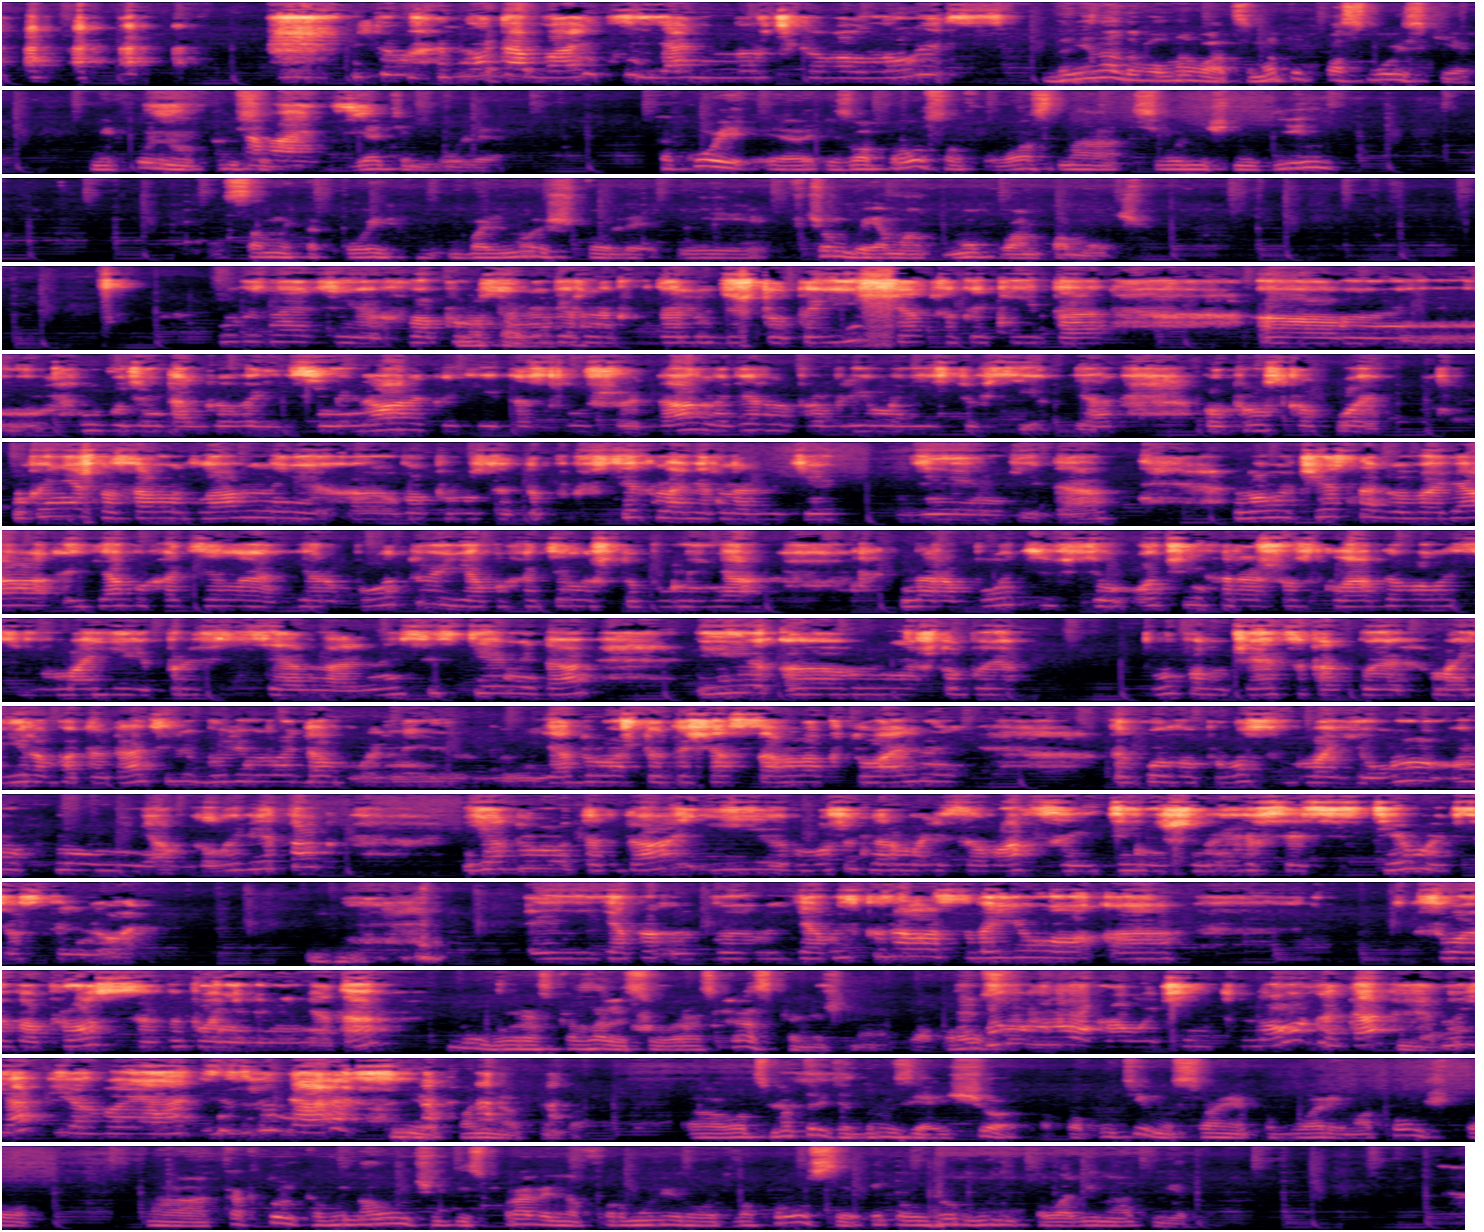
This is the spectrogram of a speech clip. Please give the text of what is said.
Ну, давайте, я немножечко волнуюсь. Да не надо волноваться, мы тут по-свойски, никто не укусит, Давайте. я тем более. Какой э, из вопросов у вас на сегодняшний день самый такой больной, что ли, и в чем бы я мог, мог вам помочь? Ну, вы знаете, вопросы, Наталья. наверное, когда люди что-то ищут, какие-то, ну, будем так говорить, семинары какие-то слушают, да, наверное, проблема есть у всех. Я, вопрос какой? Ну, конечно, самый главный э, вопрос, это у всех, наверное, людей деньги, да. Но, честно говоря, я бы хотела, я работаю, я бы хотела, чтобы у меня на работе все очень хорошо складывалось в моей профессиональной системе, да, и эм, чтобы, ну, получается, как бы мои работодатели были мной довольны. Я думаю, что это сейчас самый актуальный такой вопрос в моем, ну, у меня в голове так. Я думаю, тогда и может нормализоваться и денежная вся система, и все остальное. И я, я высказала свое, э, свой вопрос, вы поняли меня, да? Ну, вы рассказали свой рассказ, конечно, вопрос. Ну, много, очень много, да? Да. Ну, я первая, извиняюсь. Нет, понятно, да. А, Вот смотрите, друзья, еще по пути мы с вами поговорим о том, что а, как только вы научитесь правильно формулировать вопросы, это уже будет половина ответа.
